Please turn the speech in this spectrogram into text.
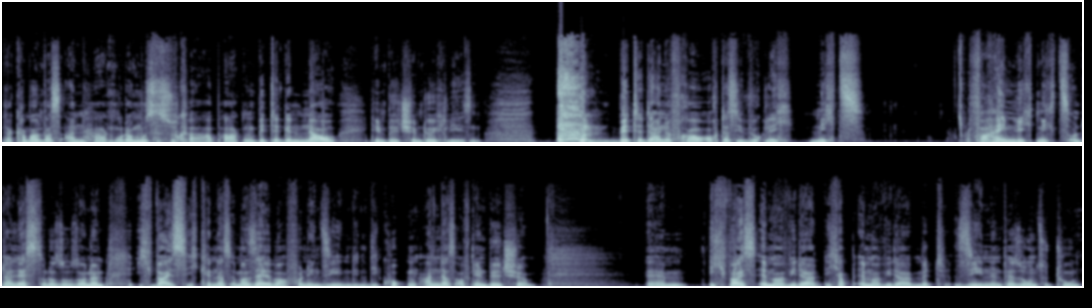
da kann man was anhaken oder muss es sogar abhaken. Bitte genau den Bildschirm durchlesen. Bitte deine Frau auch, dass sie wirklich nichts verheimlicht, nichts unterlässt oder so, sondern ich weiß, ich kenne das immer selber von den Sehenden. Die gucken anders auf den Bildschirm. Ähm, ich weiß immer wieder, ich habe immer wieder mit sehenden Personen zu tun.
